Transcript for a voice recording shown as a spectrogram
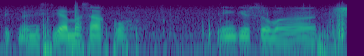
Hapit na ni siya masako. Thank you so much.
